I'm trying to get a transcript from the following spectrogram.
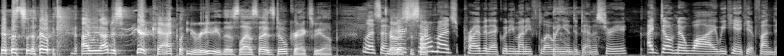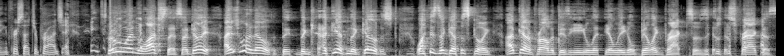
I mean, I'm just here cackling reading this last night. It still cracks me up. Listen, there's so like... much private equity money flowing into dentistry. I don't know why we can't get funding for such a project. Who wouldn't watch this? I'm telling you. I just want to know the, the again the ghost. Why is the ghost going? I've got a problem with these Ill- illegal billing practices in this practice.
